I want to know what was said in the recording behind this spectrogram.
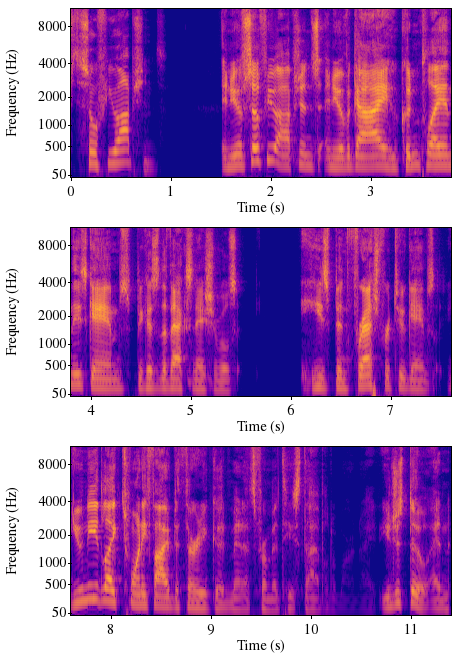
so few options. And you have so few options, and you have a guy who couldn't play in these games because of the vaccination rules. He's been fresh for two games. You need like 25 to 30 good minutes from Matisse Thybulle tomorrow night. You just do. And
